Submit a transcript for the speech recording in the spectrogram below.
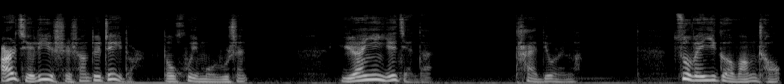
而且历史上对这一段都讳莫如深，原因也简单，太丢人了。作为一个王朝，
